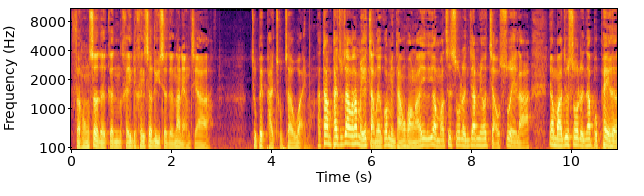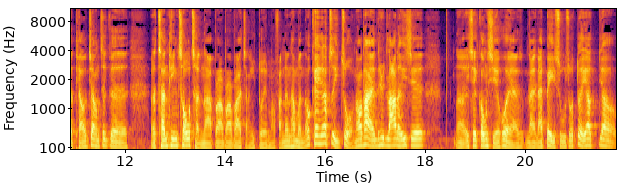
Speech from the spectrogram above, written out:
粉红色的跟黑黑色绿色的那两家就被排除在外嘛。那他们排除在外，他们也讲的冠冕堂皇啦，要么是说人家没有缴税啦，要么就说人家不配合调降这个呃餐厅抽成啊，巴拉巴拉巴拉讲一堆嘛。反正他们 OK 要自己做，然后他还去拉了一些呃一些工协会来来来背书，说对要要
